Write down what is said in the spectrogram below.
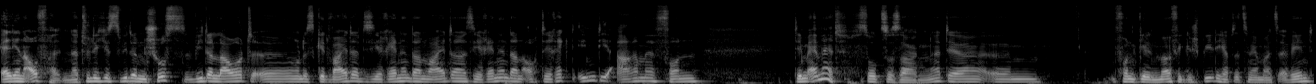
Alien aufhalten. Natürlich ist wieder ein Schuss, wieder laut äh, und es geht weiter. Sie rennen dann weiter. Sie rennen dann auch direkt in die Arme von dem Emmet sozusagen, ne? der ähm, von Gil Murphy gespielt, ich habe es jetzt mehrmals erwähnt.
